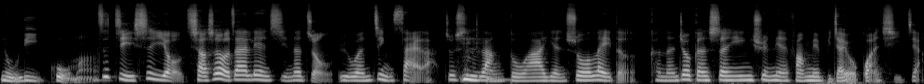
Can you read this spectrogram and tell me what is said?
努力过吗？自己是有小时候有在练习那种语文竞赛啦，就是朗嗯读啊、演说类的，可能就跟声音训练方面比较有关系。这样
